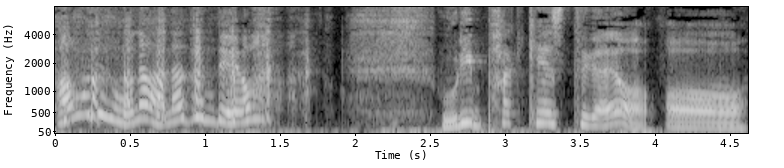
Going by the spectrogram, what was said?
아무도 전화 안 하던데요. 우리 팟캐스트가요, 어,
